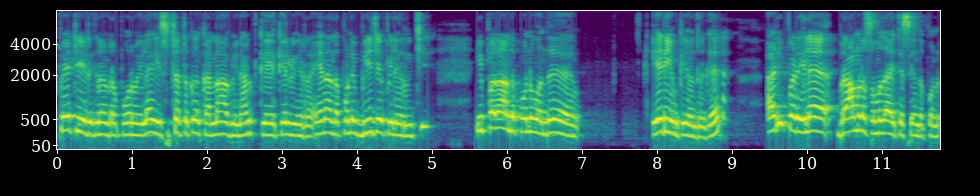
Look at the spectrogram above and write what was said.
பேட்டி எடுக்கிறன்ற போர்வையில் இஷ்டத்துக்கும் கண்ணா அப்படின்னான்னு கே கேள்வி கேட்குறேன். ஏன்னா அந்த பொண்ணு பிஜேபியில் இருந்துச்சு. இப்போ தான் அந்த பொண்ணு வந்து ஏடிஎம்கே வந்திருக்கு. அடிப்படையில் பிராமண சமுதாயத்தை சேர்ந்த பொண்ணு.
